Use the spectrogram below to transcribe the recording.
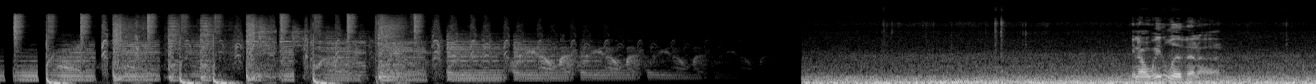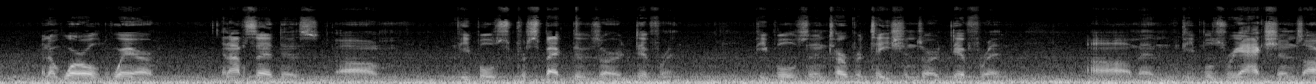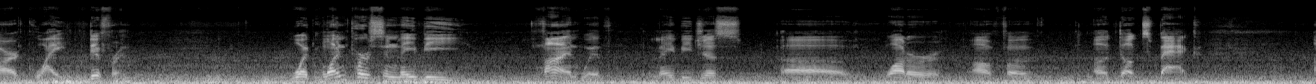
You know, we live in a in a world where, and I've said this, um, people's perspectives are different, people's interpretations are different, um, and people's reactions are quite different. What one person may be fine with may be just uh, water off of a duck's back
